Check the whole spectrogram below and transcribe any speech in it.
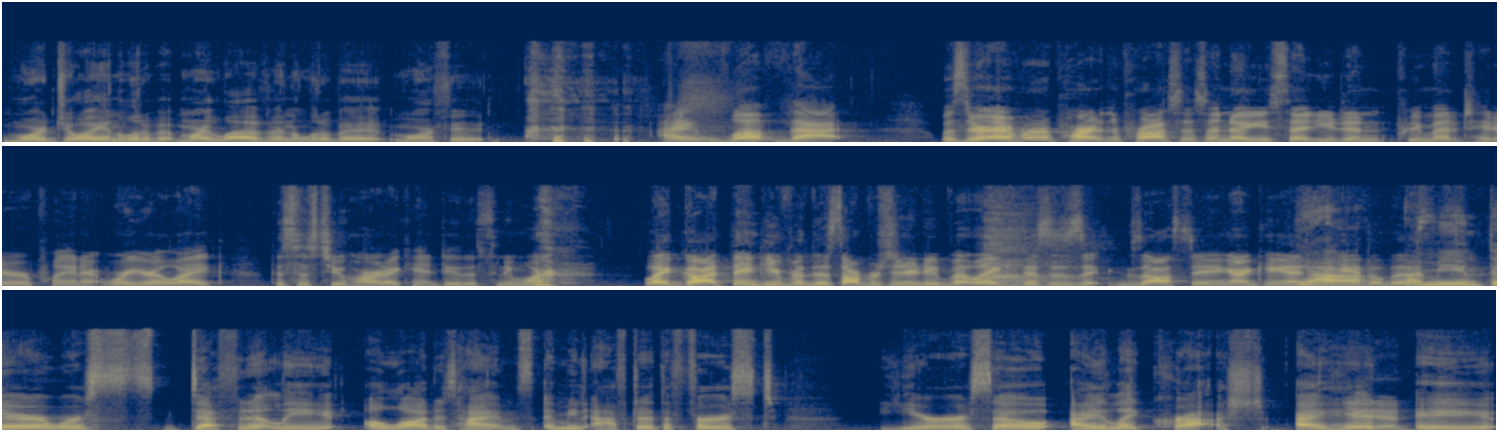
more joy and a little bit more love and a little bit more food. I love that. Was there ever a part in the process? I know you said you didn't premeditate or plan it, where you're like, "This is too hard. I can't do this anymore." like, God, thank you for this opportunity, but like, this is exhausting. I can't yeah, handle this. I mean, there were definitely a lot of times. I mean, after the first year or so, I like crashed. I hit a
